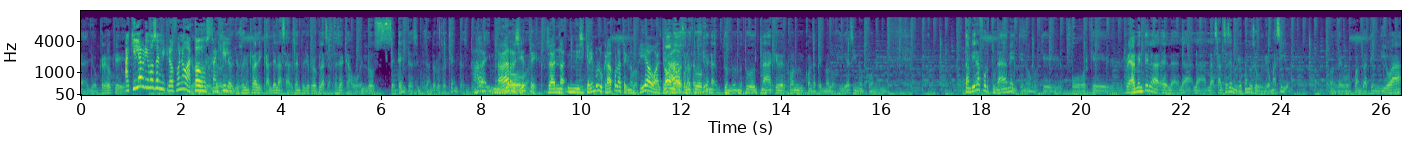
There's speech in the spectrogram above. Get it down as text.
O sea, yo creo que... Aquí le abrimos el micrófono a yo- todos, yo- yo- tranquilo. Yo, yo soy un radical de la salsa, entonces yo creo que la salsa se acabó en los 70s, empezando en los 80s. entonces Ah, ahí nada murió- reciente. O sea, na- ni siquiera involucrada por la tecnología o No, alterada no, por eso no tuvo, que na- no, no tuvo nada que ver con, con la tecnología, sino con... También afortunadamente, ¿no? Porque, porque realmente la, la- la- la- la salsa se murió cuando se volvió masiva. Cuando, atendió a,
